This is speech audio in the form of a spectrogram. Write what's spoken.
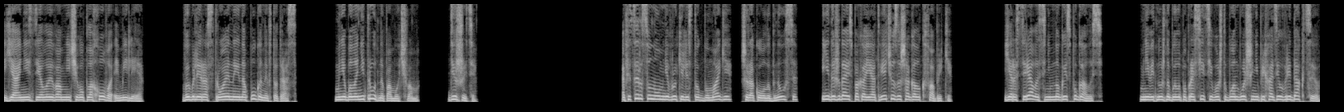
«Я не сделаю вам ничего плохого, Эмилия. Вы были расстроены и напуганы в тот раз. Мне было нетрудно помочь вам. Держите». Офицер сунул мне в руки листок бумаги, широко улыбнулся и, не дожидаясь, пока я отвечу, зашагал к фабрике. Я растерялась и немного испугалась. Мне ведь нужно было попросить его, чтобы он больше не приходил в редакцию,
